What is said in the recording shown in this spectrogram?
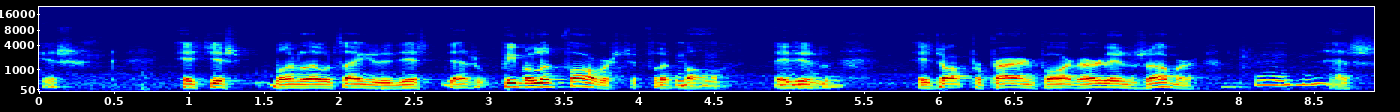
it's it's just one of those things that just that's, people look forward to football. Mm-hmm. They just mm-hmm. they start preparing for it early in the summer. Mm-hmm. That's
